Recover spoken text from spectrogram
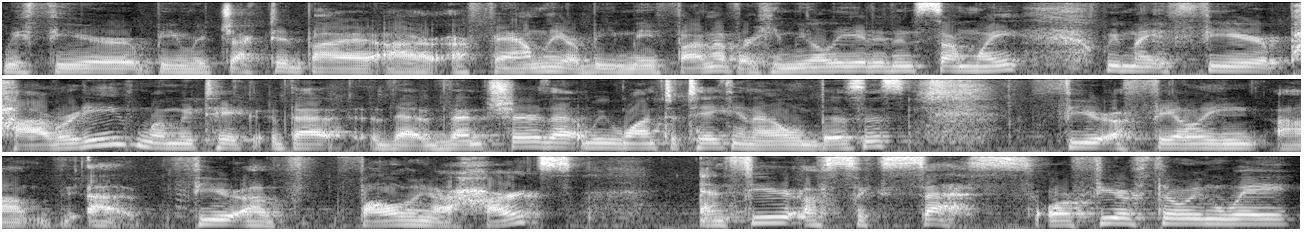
we fear being rejected by our, our, family or being made fun of or humiliated in some way. We might fear poverty when we take that, that venture that we want to take in our own business. Fear of failing, um, uh, fear of following our hearts, and fear of success or fear of throwing away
